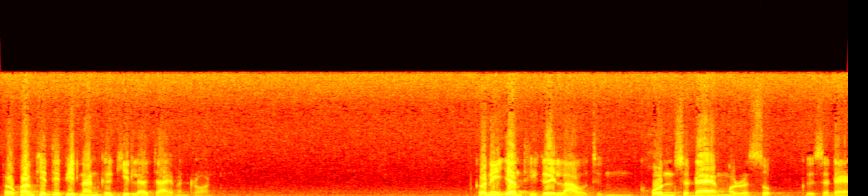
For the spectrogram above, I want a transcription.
เพราะความคิดที่ผิดนั้นคือคิดแล้วใจมันร้อนคนนี้อย่างที่เคยเล่าถึงคนแสดงมรสพ คือแสดง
